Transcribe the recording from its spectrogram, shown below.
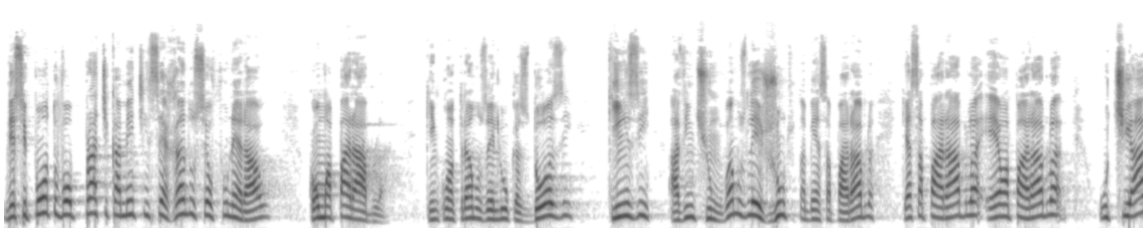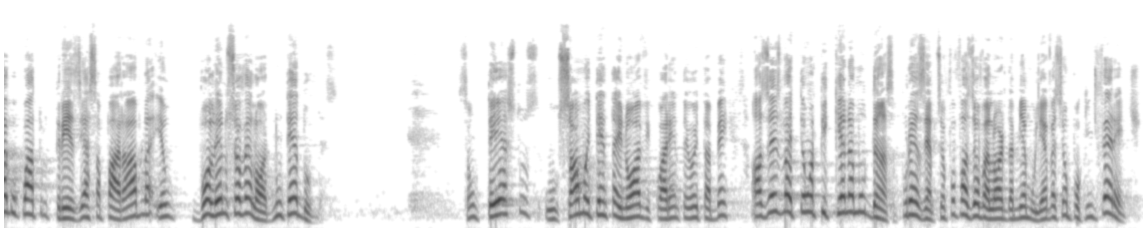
Nesse ponto, vou praticamente encerrando o seu funeral com uma parábola que encontramos em Lucas 12, 15 a 21. Vamos ler juntos também essa parábola, que essa parábola é uma parábola O Tiago 4,13, essa parábola, eu vou ler no seu velório, não tenha dúvidas. São textos, o Salmo 89, 48 também, às vezes vai ter uma pequena mudança. Por exemplo, se eu for fazer o velório da minha mulher, vai ser um pouquinho diferente.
